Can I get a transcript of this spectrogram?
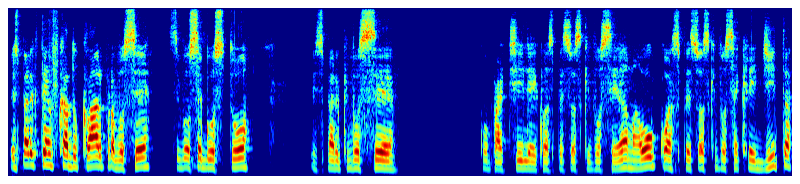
Eu espero que tenha ficado claro para você. Se você gostou, espero que você compartilhe com as pessoas que você ama ou com as pessoas que você acredita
